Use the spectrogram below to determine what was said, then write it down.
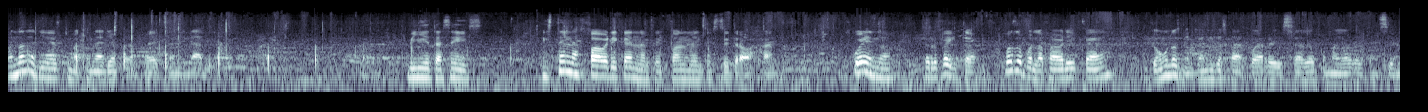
¿En dónde tienes tu maquinaria para poder examinarla? Viñeta 6. Está en la fábrica en la que actualmente estoy trabajando. Bueno, perfecto. Paso por la fábrica con unos mecánicos para poder revisarlo con mayor detención.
